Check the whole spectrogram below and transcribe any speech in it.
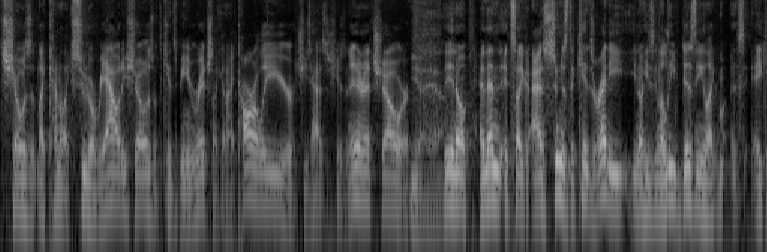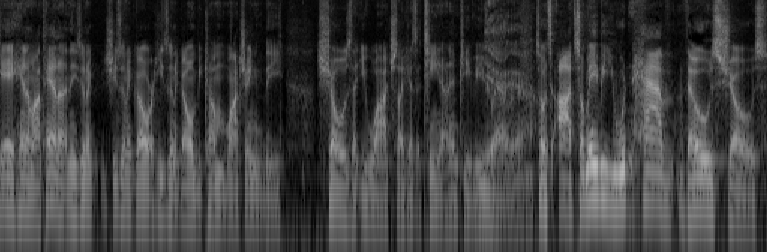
shows that like kind of like pseudo reality shows with kids being rich, like an iCarly, or she has she has an internet show, or Yeah, yeah. you know. And then it's like as soon as the kid's ready, you know, he's gonna leave Disney, like AKA Hannah Montana, and he's gonna she's gonna go or he's gonna go and become watching the shows that you watch like as a teen on MTV. Or Yeah, whatever. yeah. So it's odd. So maybe you wouldn't have those shows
